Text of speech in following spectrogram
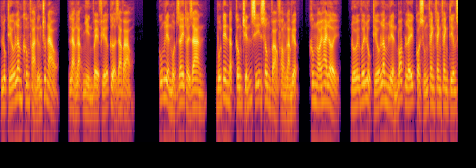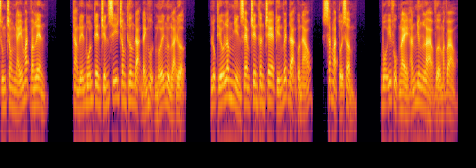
lục thiếu lâm không phản ứng chút nào lẳng lặng nhìn về phía cửa ra vào. Cũng liền một giây thời gian, bốn tên đặc công chiến sĩ xông vào phòng làm việc, không nói hai lời, đối với lục thiếu lâm liền bóp lấy có súng phanh phanh phanh tiếng súng trong nháy mắt vang lên. Thẳng đến bốn tên chiến sĩ trong thương đạn đánh hụt mới ngừng lại được. Lục thiếu lâm nhìn xem trên thân tre kín vết đạn quần áo, sắc mặt tối sầm. Bộ y phục này hắn nhưng là vừa mặc vào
